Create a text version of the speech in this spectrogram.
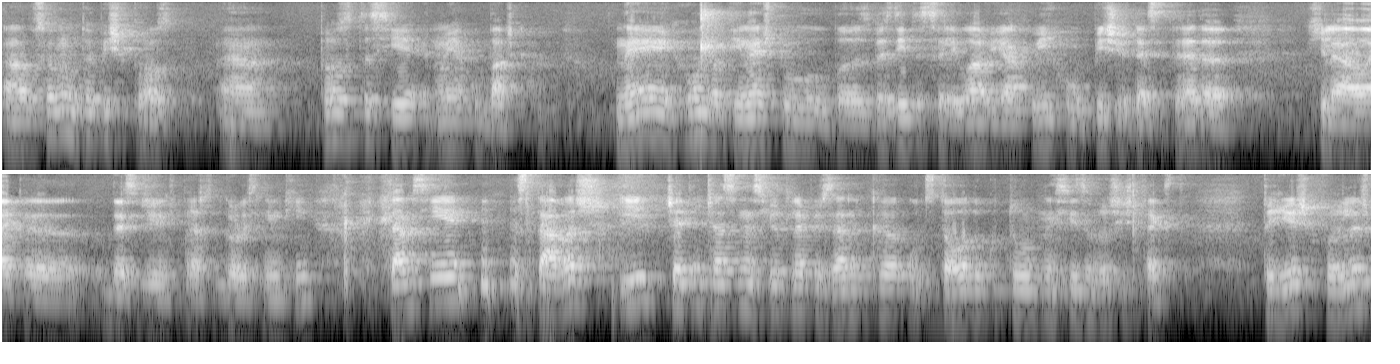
А, особено той пише проза. А, прозата си е едно яко бачка. Не е хрумва ти нещо, звездите са лилави, ако и хубаво пишеш 10 реда, 1000 лайка, 10 жени ти пращат голи снимки. Там си е, ставаш и 4 часа не си отлепиш задника от стола, докато не си завършиш текста триеш, хвърляш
